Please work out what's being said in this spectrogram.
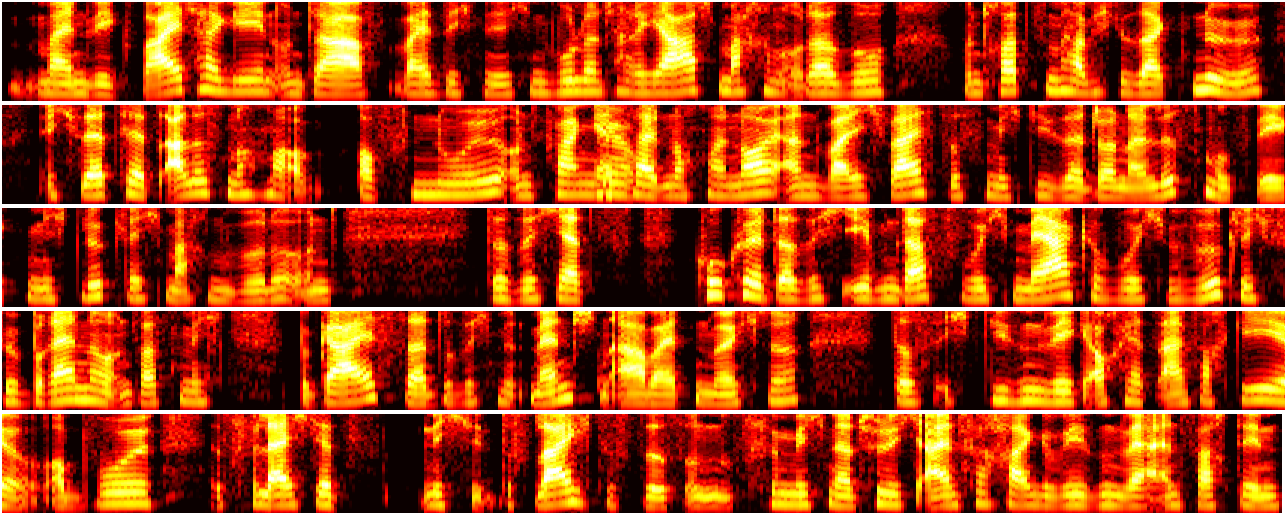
meinen Weg weitergehen und da, weiß ich nicht, ein Volontariat machen oder so. Und trotzdem habe ich gesagt, nö, ich setze jetzt alles nochmal auf Null und fange jetzt ja. halt nochmal neu an, weil ich weiß, dass mich dieser Journalismusweg nicht glücklich machen würde. Und dass ich jetzt gucke, dass ich eben das, wo ich merke, wo ich wirklich für brenne und was mich begeistert, dass ich mit Menschen arbeiten möchte, dass ich diesen Weg auch jetzt einfach gehe, obwohl es vielleicht jetzt nicht das leichteste ist und es für mich natürlich einfacher gewesen wäre, einfach den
